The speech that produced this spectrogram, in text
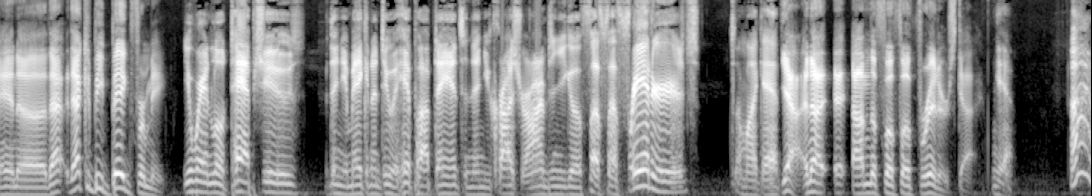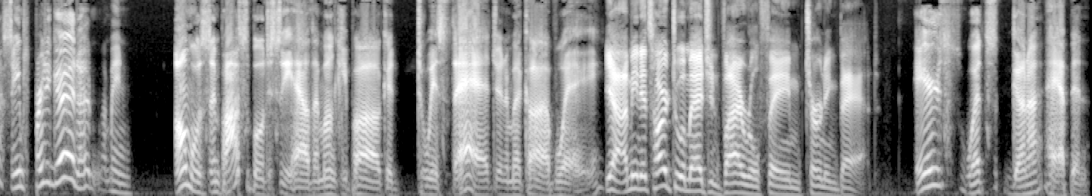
And uh, that that could be big for me. You're wearing little tap shoes, but then you make it into a hip hop dance, and then you cross your arms and you go "fa fa fritters," something like that. Yeah, and I I'm the f f fritters guy. Yeah. Ah, seems pretty good. I, I mean, almost impossible to see how the monkey paw could twist that in a macabre way. Yeah, I mean it's hard to imagine viral fame turning bad. Here's what's gonna happen.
